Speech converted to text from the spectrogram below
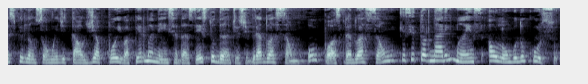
A Unesp lançou um edital de apoio à permanência das estudantes de graduação ou pós-graduação que se tornarem mães ao longo do curso.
